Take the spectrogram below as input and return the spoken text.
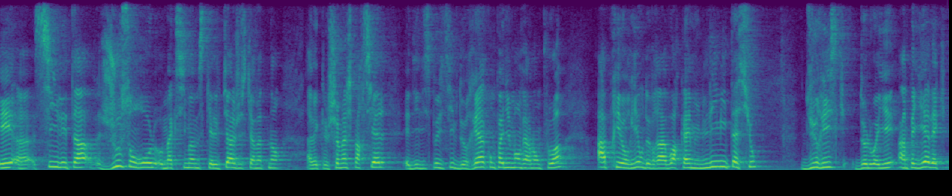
et euh, si l'État joue son rôle au maximum, ce qui est le cas jusqu'à maintenant avec le chômage partiel et des dispositifs de réaccompagnement vers l'emploi, a priori, on devrait avoir quand même une limitation du risque de loyer impayé avec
